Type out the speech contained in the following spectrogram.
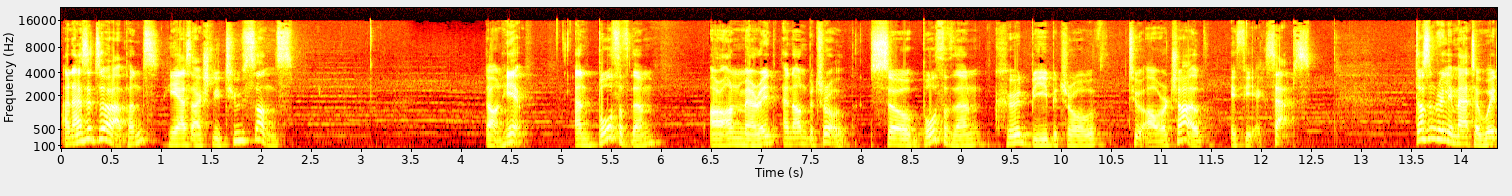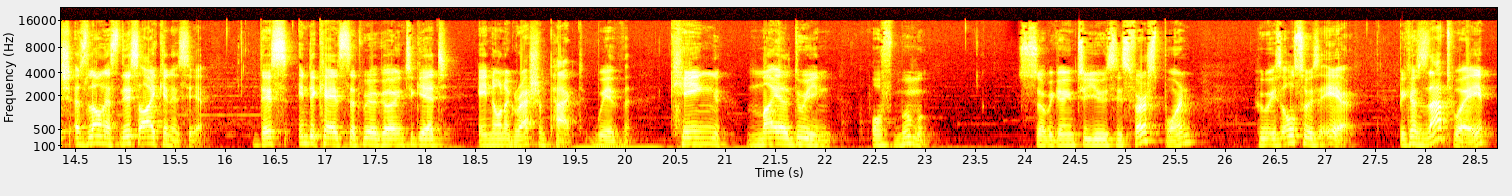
And as it so happens, he has actually two sons down here. And both of them are unmarried and unbetrothed. So both of them could be betrothed to our child if he accepts. Doesn't really matter which as long as this icon is here. This indicates that we're going to get a non-aggression pact with King Maelduin of Mumu. So we're going to use his firstborn, who is also his heir. Because that way,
